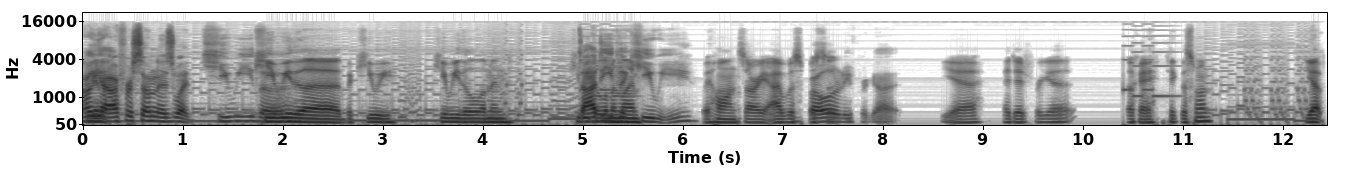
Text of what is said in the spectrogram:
Oh We gotta- yeah, our persona is what? Kiwi the Kiwi the the kiwi. Kiwi the lemon. Kiwi Dottie lemon the. Kiwi. Wait, hold on. Sorry, I was I supposed to. already forgot. Yeah, I did forget. Okay, take this one. Yep.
